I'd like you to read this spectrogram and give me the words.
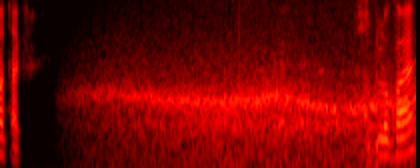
Chyba tak. Spluwę.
